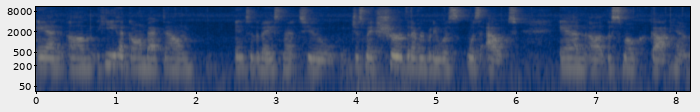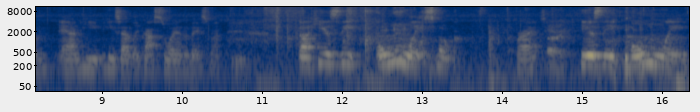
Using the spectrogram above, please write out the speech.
and um, he had gone back down into the basement to just make sure that everybody was was out, and uh, the smoke got him, and he he sadly passed away in the basement. Uh, he is the only smoke. right. Sorry. He is the only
